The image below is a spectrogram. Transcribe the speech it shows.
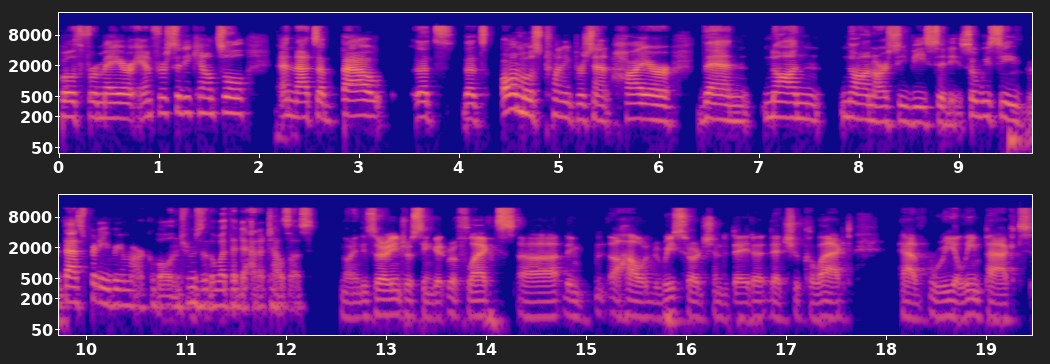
both for mayor and for city council, and that's about that's that's almost 20% higher than non non RCV cities. So we see that's pretty remarkable in terms of the, what the data tells us. No, and it's very interesting. It reflects uh, the, how the research and the data that you collect have real impact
